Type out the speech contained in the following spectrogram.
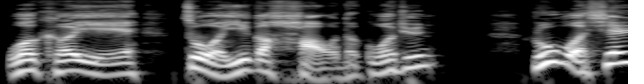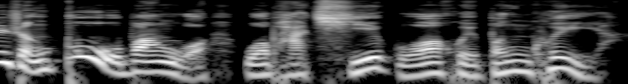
我可以做一个好的国君；如果先生不帮我，我怕齐国会崩溃呀。”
